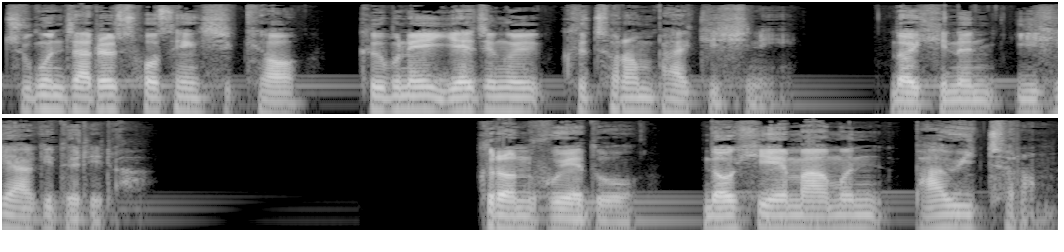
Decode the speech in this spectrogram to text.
죽은 자를 소생시켜 그분의 예증을 그처럼 밝히시니 너희는 이해하게 되리라. 그런 후에도 너희의 마음은 바위처럼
